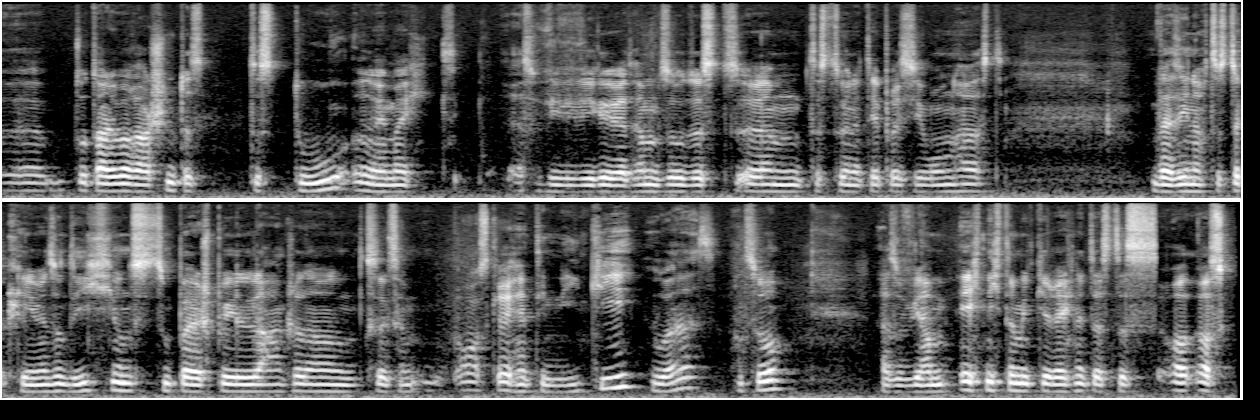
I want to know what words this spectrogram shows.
äh, total überraschend, dass, dass du, oder ich also wie wie wir gehört haben, so dass, ähm, dass du eine Depression hast. Weiß ich noch, dass der Clemens und ich uns zum Beispiel angeschaut haben und gesagt haben, oh, ausgerechnet die Niki, was? Und so. Also wir haben echt nicht damit gerechnet, dass das aus,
